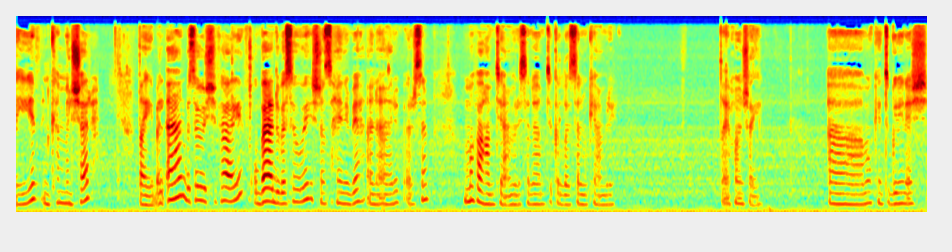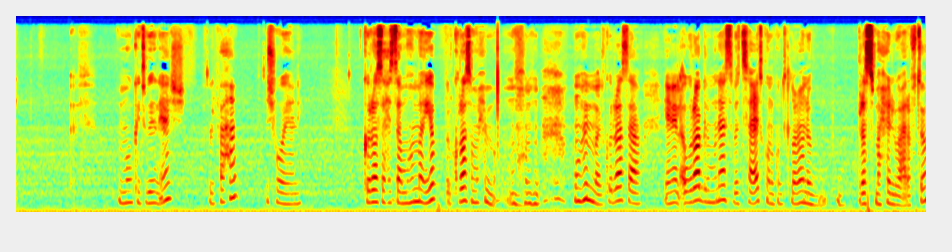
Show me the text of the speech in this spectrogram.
طيب نكمل شرح. طيب الآن بسوي الشفايف وبعده بسوي إيش تنصحيني به؟ أنا أعرف أرسم. ما فهمت يا عمري سلامتك. الله يسلمك يا عمري. طيب خلينا شوية آه ممكن تقولين إيش؟ ممكن تقولين إيش؟ الفحم؟ إيش هو يعني. الكراسة أحسها مهمة؟ يب الكراسة مهمة. مهمة. الكراسة يعني الأوراق المناسبة تساعدكم إنكم تطلعون برسمة حلوة عرفتوا؟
